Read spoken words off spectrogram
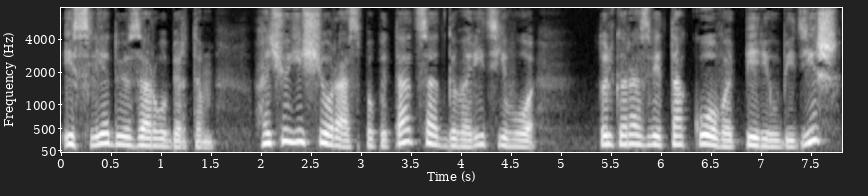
и следую за Робертом. Хочу еще раз попытаться отговорить его. Только разве такого переубедишь?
